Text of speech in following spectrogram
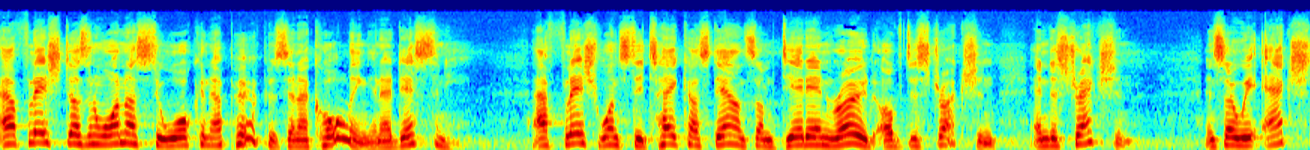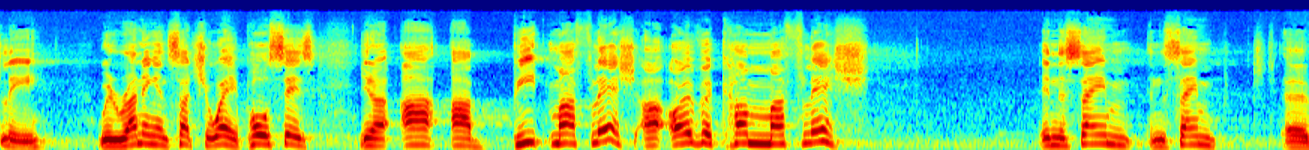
Our flesh doesn't want us to walk in our purpose and our calling and our destiny. Our flesh wants to take us down some dead end road of destruction and distraction. And so we actually, we're running in such a way. Paul says, you know, I, I beat my flesh, I overcome my flesh in the same, in the same uh,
